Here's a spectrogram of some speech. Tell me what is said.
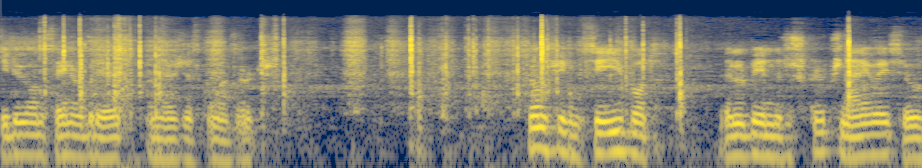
you do want to sign everybody out and there's just gonna search. Don't know if you can see but it'll be in the description anyway so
